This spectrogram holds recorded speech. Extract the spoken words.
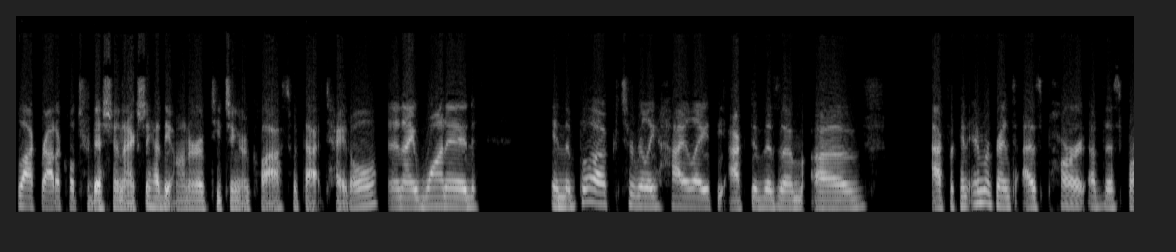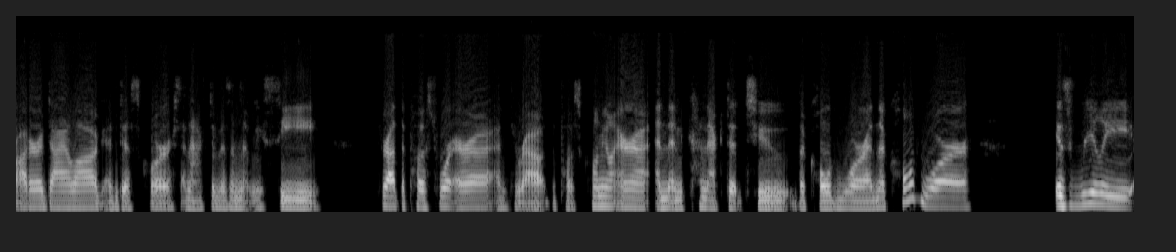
Black radical tradition. I actually had the honor of teaching a class with that title. And I wanted in the book to really highlight the activism of African immigrants as part of this broader dialogue and discourse and activism that we see throughout the post-war era and throughout the post-colonial era and then connect it to the Cold War. And the Cold War is really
